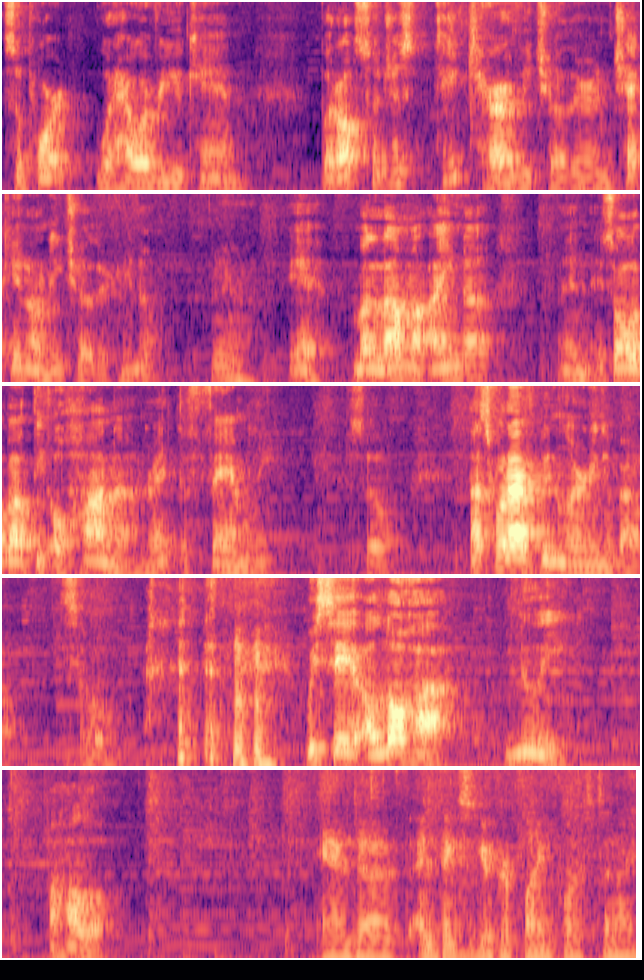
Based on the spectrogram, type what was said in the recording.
support what however you can, but also just take care of each other and check in on each other. You know. Yeah. Yeah, Malama Aina, and it's all about the Ohana, right? The family. So that's what I've been learning about. So we say aloha, nui, mahalo. And uh, and thanks again for playing for us tonight.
